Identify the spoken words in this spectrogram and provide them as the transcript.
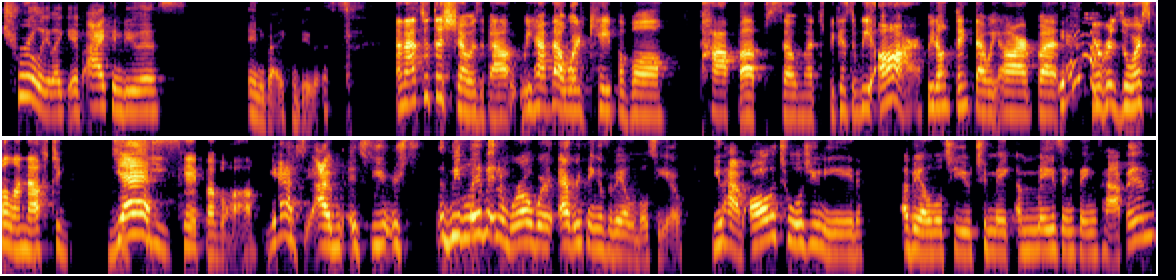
truly like if i can do this anybody can do this And that's what this show is about. We have that word capable pop up so much because we are. We don't think that we are, but Yeah. you're resourceful enough to, yes be capable. Yes, I'm. It's you. You're, we live in a world where everything is available to you. You have all the tools you need available to you to make amazing things happen,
